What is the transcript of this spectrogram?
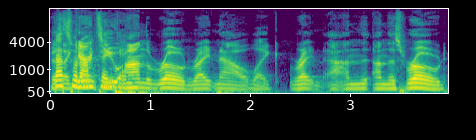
Because That's I what I'm guarantee you thinking. on the road right now, like right on on this road,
